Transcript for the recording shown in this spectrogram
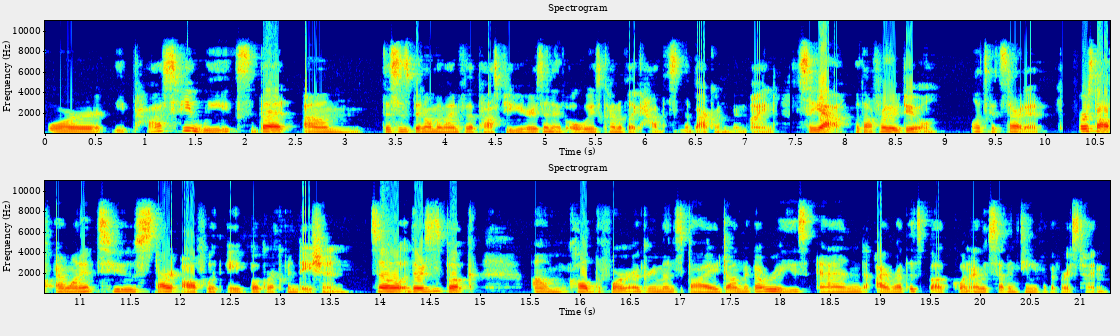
for the past few weeks, but um, this has been on my mind for the past few years and I've always kind of like had this in the background of my mind. So yeah, without further ado, let's get started. First off, I wanted to start off with a book recommendation. So there's this book um, called The Four Agreements by Don Miguel Ruiz, and I read this book when I was 17 for the first time.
